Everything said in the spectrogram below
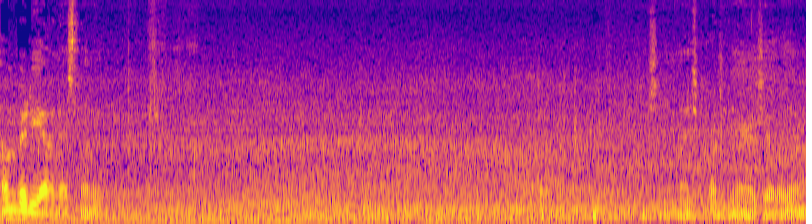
I'm videoing this one. Nice parking areas over there.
